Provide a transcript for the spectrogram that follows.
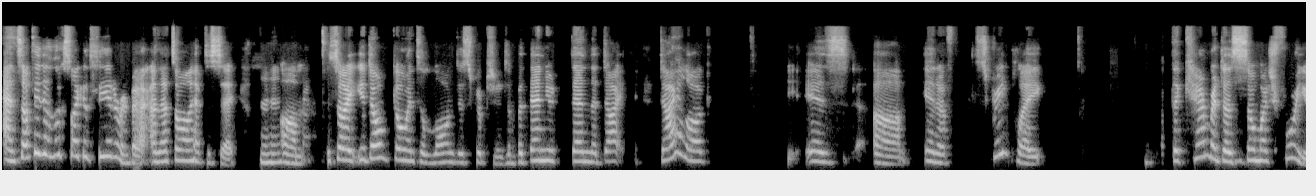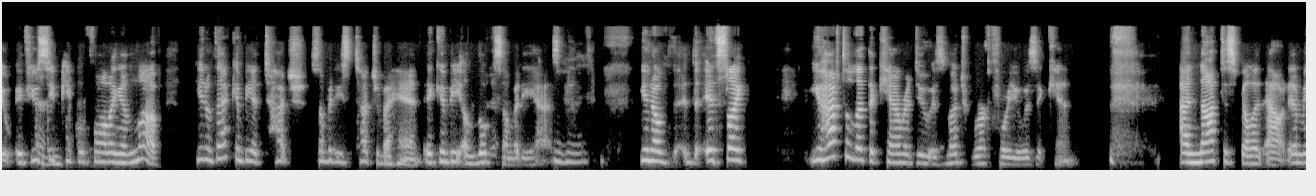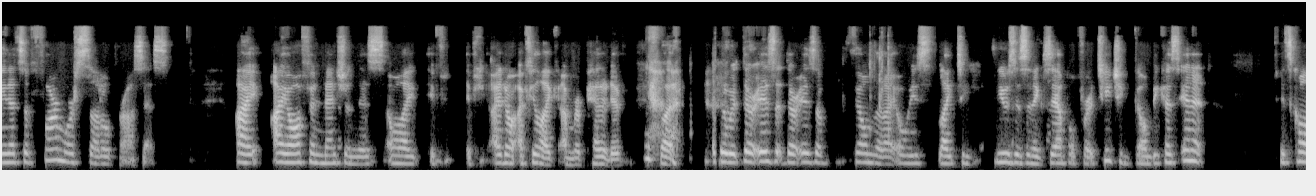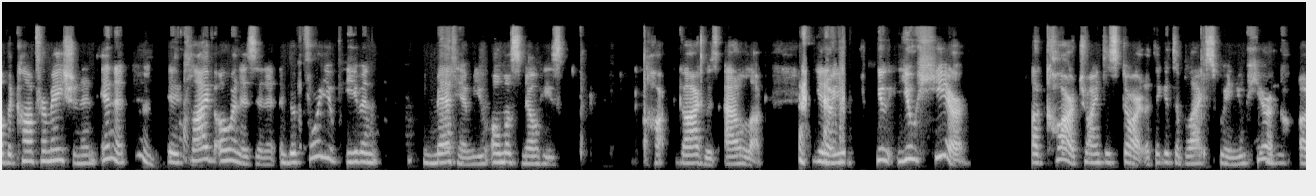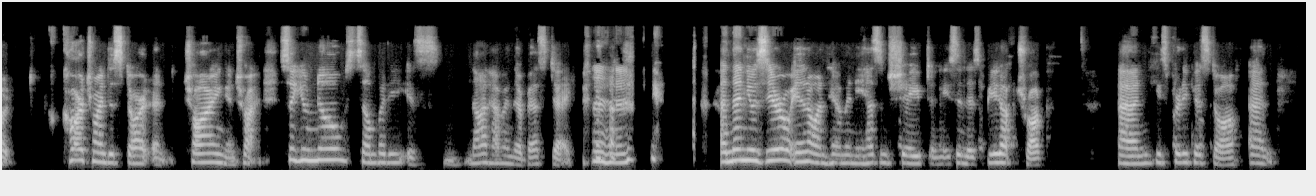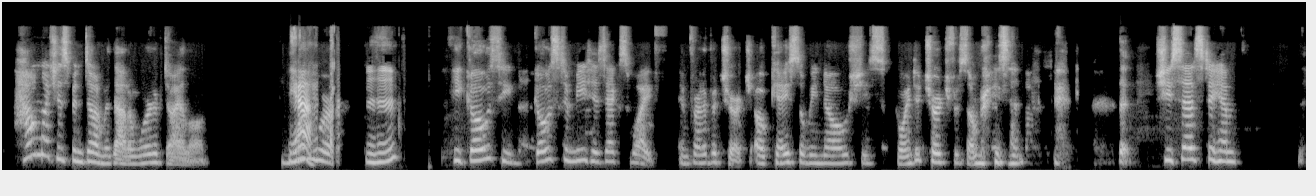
and something that looks like a theater in back and that's all i have to say mm-hmm. um, so I, you don't go into long descriptions but then you then the di- dialogue is um, in a screenplay the camera does so much for you if you mm-hmm. see people falling in love you know that can be a touch somebody's touch of a hand it can be a look somebody has mm-hmm. you know it's like you have to let the camera do as much work for you as it can and not to spell it out. I mean, it's a far more subtle process. I I often mention this. Well, I if if I don't, I feel like I'm repetitive, but there there is there is a film that I always like to use as an example for a teaching film because in it, it's called The Confirmation, and in it, hmm. it Clive Owen is in it, and before you've even met him, you almost know he's a guy who's out of luck. You know, you you you hear a car trying to start. I think it's a black screen. You hear mm-hmm. a, a car trying to start and trying and trying. So you know somebody is not having their best day. Mm-hmm. and then you zero in on him and he hasn't shaved and he's in this beat up truck and he's pretty pissed off. And how much has been done without a word of dialogue? Yeah. Mm-hmm he goes he goes to meet his ex-wife in front of a church okay so we know she's going to church for some reason that she says to him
